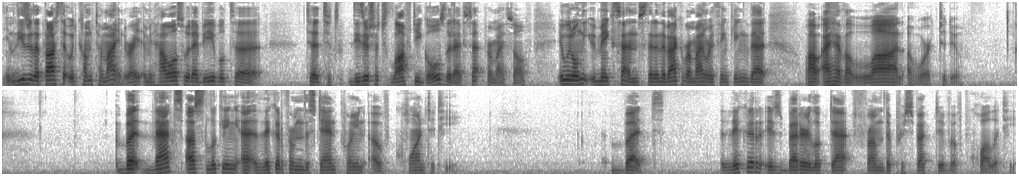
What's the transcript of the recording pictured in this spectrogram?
These are the thoughts that would come to mind, right? I mean, how else would I be able to, to, to, to these are such lofty goals that I've set for myself. It would only make sense that in the back of our mind we're thinking that, wow, I have a lot of work to do. But that's us looking at dhikr from the standpoint of quantity. But dhikr is better looked at from the perspective of quality.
